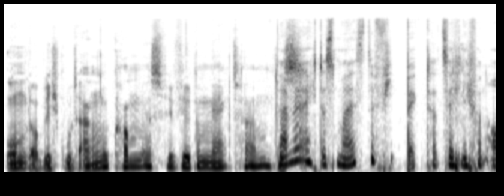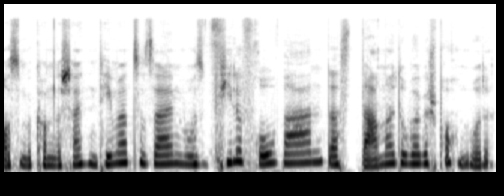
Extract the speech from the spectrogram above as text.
unglaublich gut angekommen ist, wie wir gemerkt haben. Da haben wir eigentlich das meiste Feedback tatsächlich von außen bekommen. Das scheint ein Thema zu sein, wo viele froh waren, dass da mal drüber gesprochen wurde.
